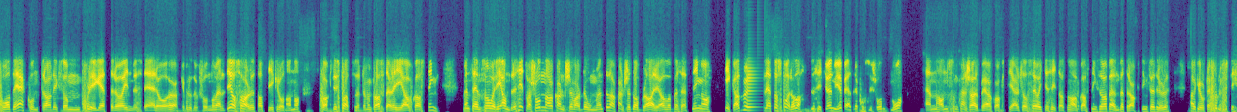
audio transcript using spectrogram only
på det, kontra liksom flyge etter å investere og øke produksjonen veldig. Og så har du tatt de kronene og faktisk plassert dem en plass der det gir avkastning. Mens en som har vært i andre situasjonen, og kanskje var det omvendte, da, kanskje dobla areal og besetning, og ikke hatt mulighet til å spåre, da. Du sitter jo i en mye bedre posisjon nå enn han som kanskje arbeider kokt i hjel til seg og ikke sitter igjen noen avkastning. Så det var bare en betraktning, så jeg tror du har ikke gjort det fornuftig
